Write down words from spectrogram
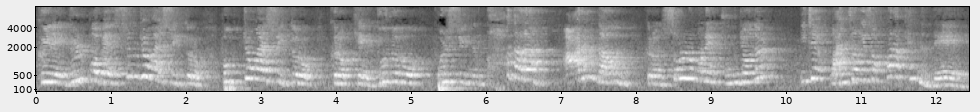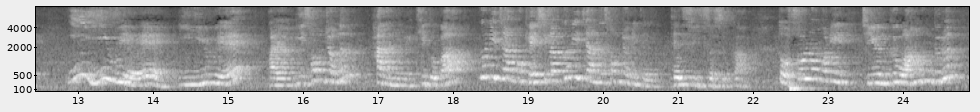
그의 율법에 순종할 수 있도록 복종할 수 있도록 그렇게 눈으로 볼 수 있는 커다란 아름다운 그런 솔로몬의 궁전을 이제 완성해서 허락했는데 이 이후에 이 이후에 과연 이 성전은 하나님의 기도가 끊이지 않고 계시가 끊이지 않는 성전이 될 수 있었을까? 또 솔로몬이 지은 그 왕궁들은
